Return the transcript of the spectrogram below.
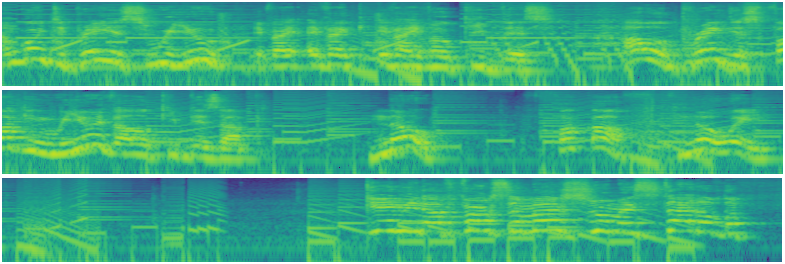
I'm going to break this Wii U if I if I if I will keep this. I will break this fucking Wii U if I will keep this up. No. Fuck off. No way. Give me that first mushroom instead of the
